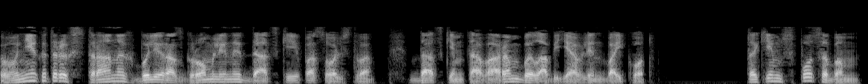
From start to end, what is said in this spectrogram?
В некоторых странах были разгромлены датские посольства. Датским товарам был объявлен бойкот. Таким способом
